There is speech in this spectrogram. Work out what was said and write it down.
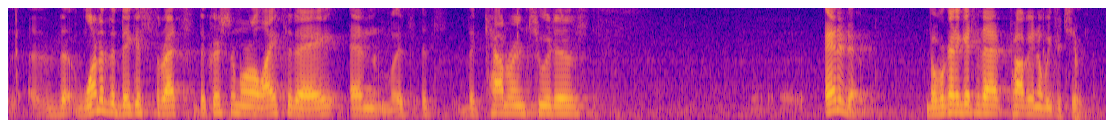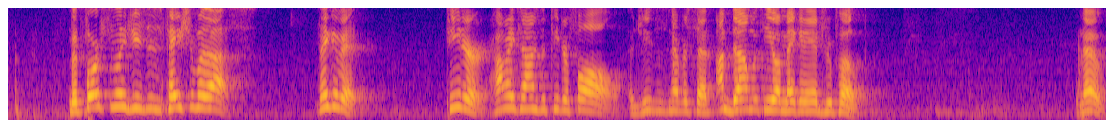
the, one of the biggest threats to the Christian moral life today, and it's, it's the counterintuitive antidote. But we're going to get to that probably in a week or two. But fortunately, Jesus is patient with us. Think of it. Peter, how many times did Peter fall? And Jesus never said, I'm done with you, I'm making Andrew Pope. No.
